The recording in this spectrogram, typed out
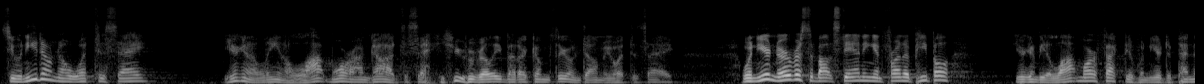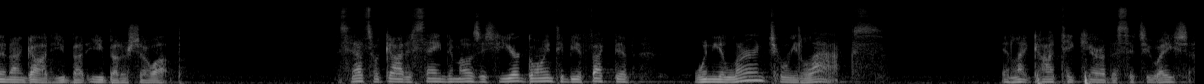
See, when you don't know what to say, you're going to lean a lot more on God to say, You really better come through and tell me what to say. When you're nervous about standing in front of people, you're going to be a lot more effective when you're dependent on God. You, bet, you better show up. See, that's what God is saying to Moses. You're going to be effective when you learn to relax and let God take care of the situation.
